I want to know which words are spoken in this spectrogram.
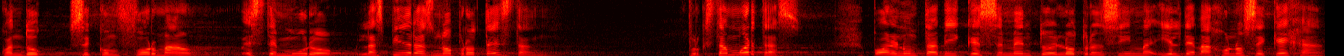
cuando se conforma este muro, las piedras no protestan porque están muertas. Ponen un tabique, cemento, el otro encima y el de abajo no se queja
